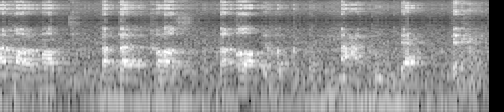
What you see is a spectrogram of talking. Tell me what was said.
أما ارناط فأنت خلاص دقائقك معدوده في الحياة.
